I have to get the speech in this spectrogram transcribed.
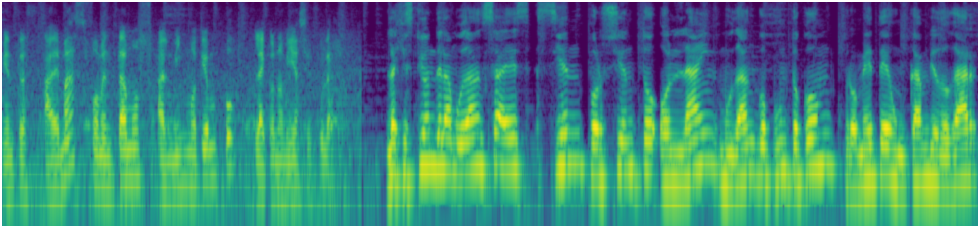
mientras además fomentamos al mismo tiempo la economía circular. La gestión de la mudanza es 100% online. Mudango.com promete un cambio de hogar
